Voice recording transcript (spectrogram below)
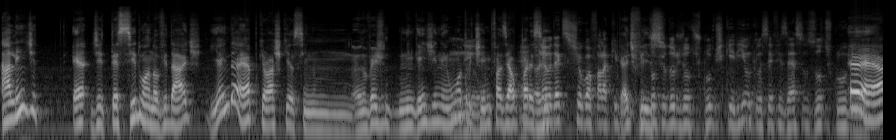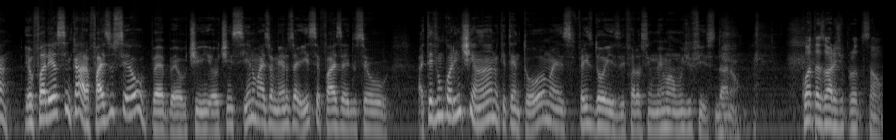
além de é, de ter sido uma novidade, e ainda é, porque eu acho que assim, não, eu não vejo ninguém de nenhum, nenhum. outro time fazer algo é, parecido. Eu lembro até que você chegou a falar que, é difícil. que torcedores de outros clubes queriam que você fizesse dos outros clubes. É, né? eu falei assim, cara, faz o seu, é, eu te, eu te ensino mais ou menos aí, você faz aí do seu. Aí teve um corintiano que tentou, mas fez dois e falou assim: meu irmão, muito difícil, não dá não. Quantas horas de produção?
